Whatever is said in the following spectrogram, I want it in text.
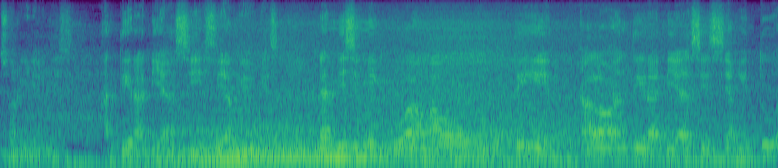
sorry ya guys anti radiasi siang ya guys. Dan di sini gua mau ngebuktiin kalau anti radiasi siang itu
